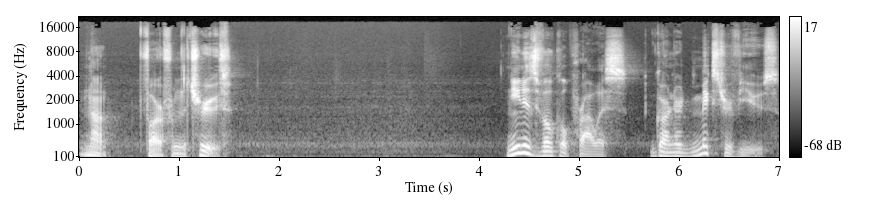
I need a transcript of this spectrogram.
not far from the truth. Nina's vocal prowess garnered mixed reviews,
